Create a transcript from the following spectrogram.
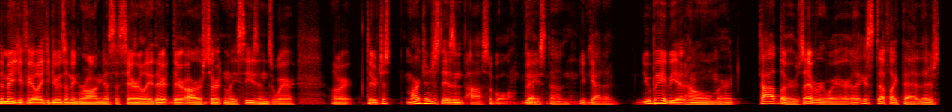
to make you feel like you're doing something wrong necessarily, there there are certainly seasons where where there just margin just isn't possible based on you've got a new baby at home or toddlers everywhere, like stuff like that. There's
